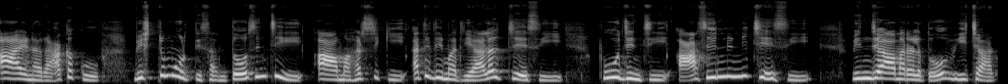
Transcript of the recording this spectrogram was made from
ఆయన రాకకు విష్ణుమూర్తి సంతోషించి ఆ మహర్షికి అతిథి మర్యాదలు చేసి పూజించి ఆసీనుని చేసి వింజామరలతో వీచాడు.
